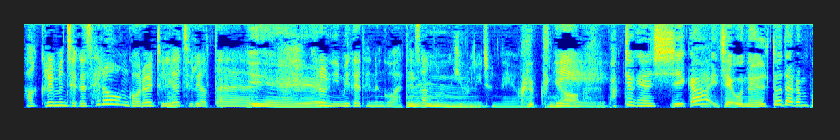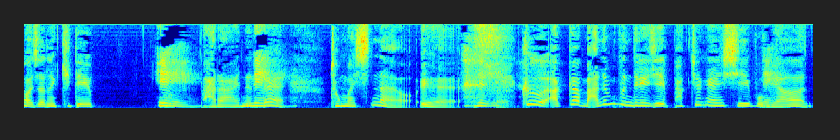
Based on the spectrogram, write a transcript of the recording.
아 그러면 제가 새로운 거를 들려드렸다. 예, 예. 그런 의미가 되는 것 같아서 음, 너무 기분이 좋네요. 그렇군요. 예. 박정현 씨가 이제 오늘 또 다른 버전을 기대해 예. 봐라 했는데 네. 정말 신나요. 예. 그 아까 많은 분들이 이제 박정현 씨 보면 네.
